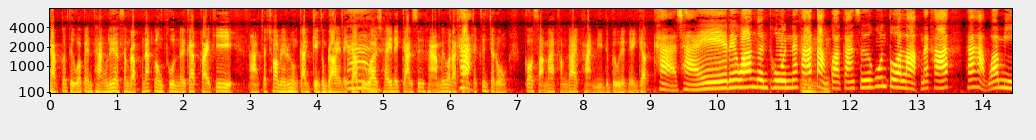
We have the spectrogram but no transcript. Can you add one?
ครับก็ถือว่าเป็นทางเลือกสำหรับนักลงทุนนะครับใครที่อาจจะชอบในเรื่องของการเก็งกำไรนะครับอ่าหรือว่าใช้ในการซื้อหาไม่ว่าราคาค่ะจะขึ้นจะลง ก็สามารถทำได้ผ่าน DW นั่นเองครับค่ะ ใช้เรียกว่าเงินทุนนะคะอืมต่ำกว่าการซื้อหุ้นตัวหลักนะคะ ถ้าหากว่ามี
